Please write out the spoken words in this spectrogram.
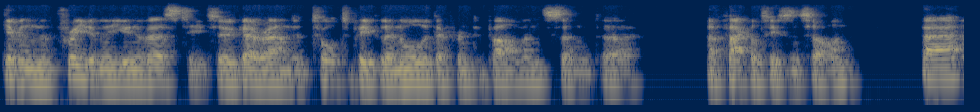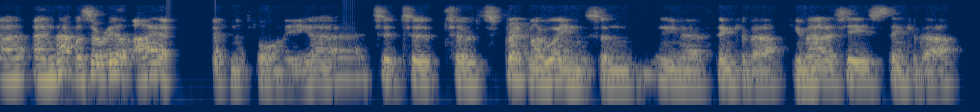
given the freedom of the university to go around and talk to people in all the different departments and uh, faculties and so on. Uh, uh, and that was a real eye opener for me uh, to, to, to spread my wings and, you know, think about humanities, think about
